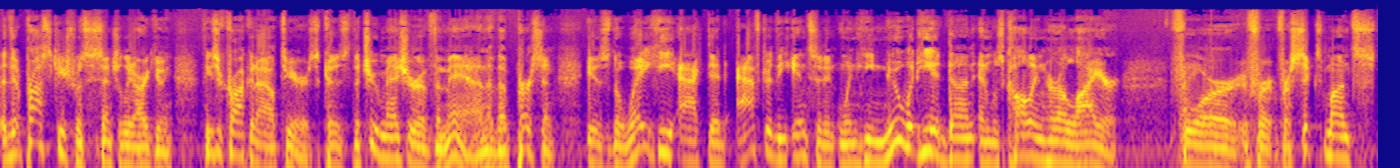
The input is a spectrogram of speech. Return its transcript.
the prosecution was essentially arguing these are crocodile tears because the true measure of the man, the person, is the way he acted after the incident when he knew what he had done and was calling her a liar." for for for six months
